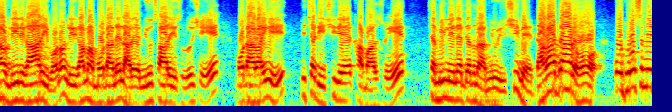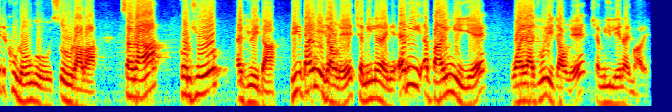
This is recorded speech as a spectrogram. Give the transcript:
နောက်လေတကားတွေဗောနော်လေတကားမှာမော်တာနဲ့လာတဲ့အမျိုးအစားတွေဆိုလို့ရှိရင်မော်တာပိုင်းတွေပြစ်ချက်တွေရှိတဲ့အခါမှာဆိုရင်ချက်မီးလင်းတဲ့ပြဿနာမျိုးတွေရှိမယ်ဒါကကြတော့ control စနစ်တစ်ခုလုံးကိုဆိုလိုတာပါစံသာ control actuator ဒီအပိုင်းတွေကြောင့်လည်းချက်မီးလင်းနိုင်တယ်အဲ့ဒီအပိုင်းတွေရဲ့ဝါယာကြိုးတွေကြောင့်လည်းချက်မီးလင်းနိုင်ပါတယ်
